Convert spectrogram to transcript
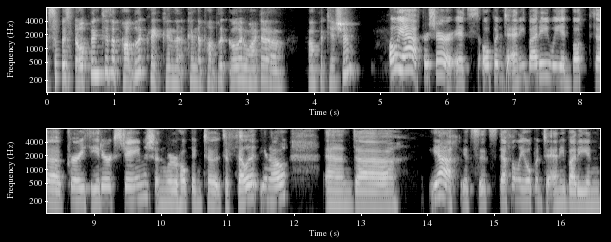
so is it open to the public? Like, can the, can the public go and watch a competition? Oh yeah, for sure. It's open to anybody. We had booked the Prairie Theater Exchange, and we are hoping to to fill it. You know, and uh, yeah, it's it's definitely open to anybody. And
